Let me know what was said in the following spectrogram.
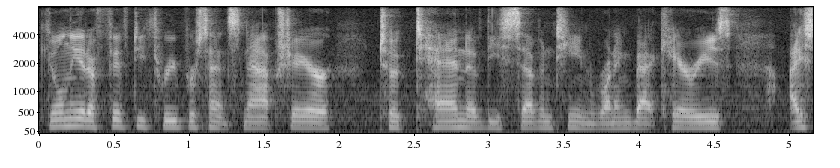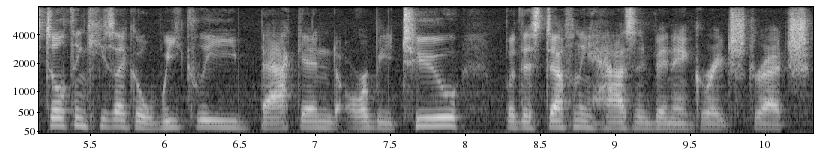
He only had a 53% snap share, took 10 of the 17 running back carries. I still think he's like a weekly back end RB2, but this definitely hasn't been a great stretch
